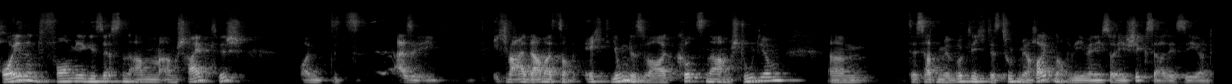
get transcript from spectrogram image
heulend vor mir gesessen am, am Schreibtisch. Und das, also ich, ich, war damals noch echt jung, das war kurz nach dem Studium. Ähm, das hat mir wirklich, das tut mir heute noch weh, wenn ich solche Schicksale sehe. Und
